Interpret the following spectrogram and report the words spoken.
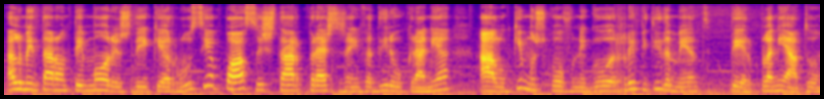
alimentaram temores de que a Rússia possa estar prestes a invadir a Ucrânia, algo que Moscou negou repetidamente ter planeado.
